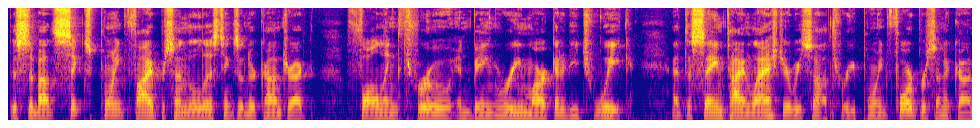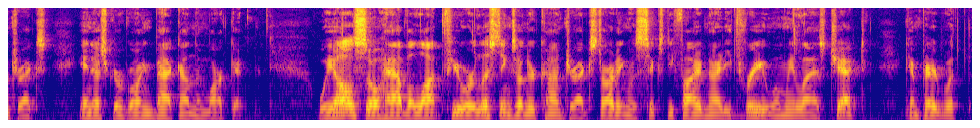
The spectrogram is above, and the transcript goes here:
This is about 6.5% of the listings under contract falling through and being remarketed each week. At the same time last year, we saw 3.4% of contracts in escrow going back on the market. We also have a lot fewer listings under contract, starting with 6593 when we last checked, compared with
